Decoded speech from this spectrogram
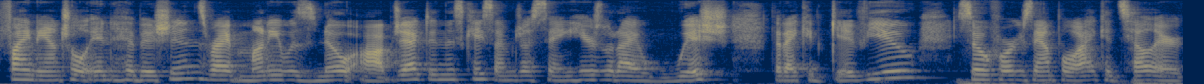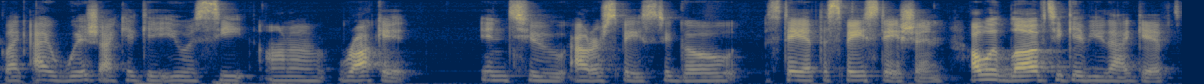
financial inhibitions, right? Money was no object in this case. I'm just saying, here's what I wish that I could give you. So, for example, I could tell Erik, like, I wish I could get you a seat on a rocket into outer space to go stay at the space station. I would love to give you that gift.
